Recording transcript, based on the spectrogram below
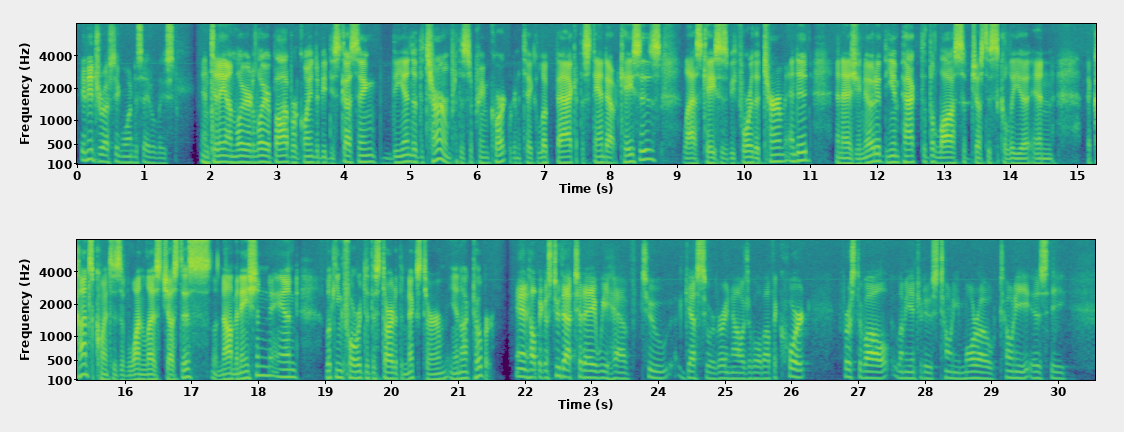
interesting one, to say the least. And today on Lawyer to Lawyer Bob, we're going to be discussing the end of the term for the Supreme Court. We're going to take a look back at the standout cases, last cases before the term ended, and as you noted, the impact of the loss of Justice Scalia and the consequences of one less justice, the nomination, and looking forward to the start of the next term in October. And helping us do that today, we have two guests who are very knowledgeable about the court. First of all, let me introduce Tony Mauro. Tony is the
